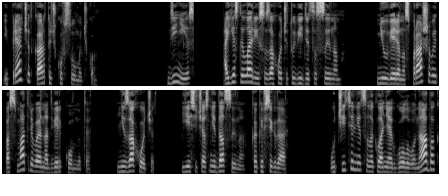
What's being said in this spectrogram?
и прячет карточку в сумочку. «Денис, а если Лариса захочет увидеться с сыном?» Неуверенно спрашивает, посматривая на дверь комнаты. «Не захочет. Ей сейчас не до сына, как и всегда». Учительница наклоняет голову на бок,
